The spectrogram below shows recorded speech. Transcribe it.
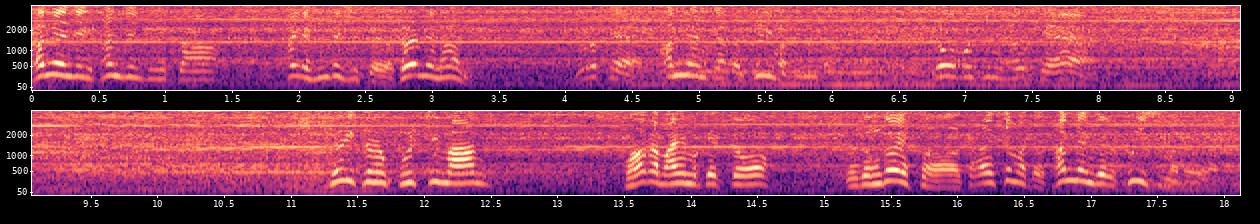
단면적이 3cm니까 하기가 힘드실 거예요. 그러면은 이렇게 앞면적을 줄이면 됩니다. 요거 보시면 이렇게 여기서는 굵지만 부하가 많이 먹겠죠. 이 정도에서 자르시면 돼요. 단면적을 줄이시면 돼요.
